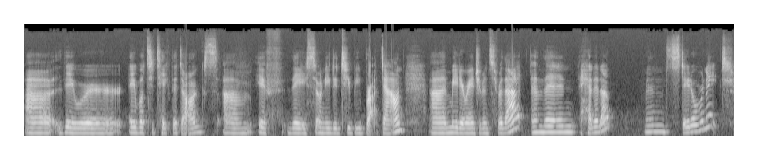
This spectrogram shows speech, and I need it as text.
uh, they were able to take the dogs um, if they so needed to be brought down. Uh, made arrangements for that and then headed up and stayed overnight.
